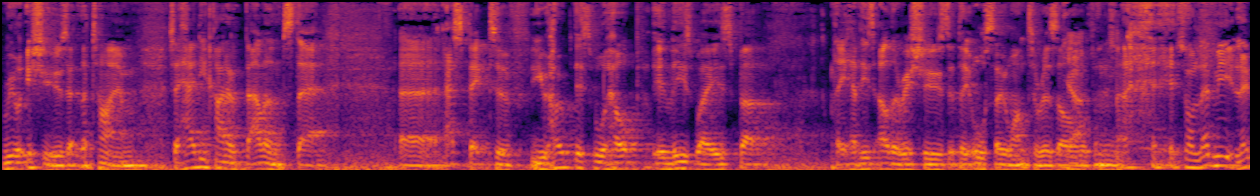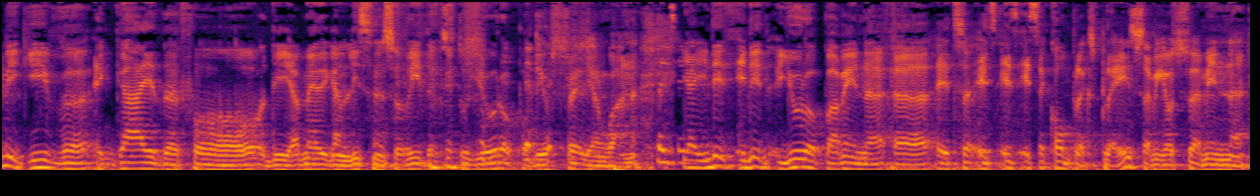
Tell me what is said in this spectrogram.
real issues at the time. So, how do you kind of balance that uh, aspect of you hope this will help in these ways, but they have these other issues that they also want to resolve. Yeah. And so let me let me give uh, a guide for the American listeners or readers to Europe or the Australian one. Yeah, indeed, indeed, Europe. I mean, uh, uh, it's, it's it's it's a complex place. I mean, also, I mean, uh,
